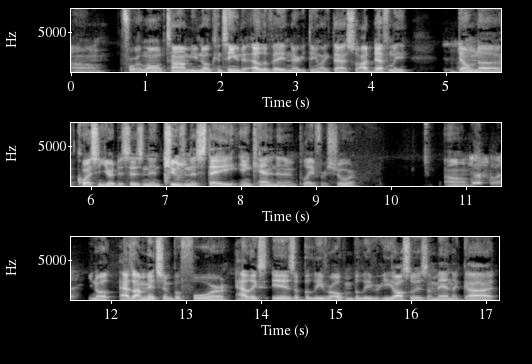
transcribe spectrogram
um, for a long time. You know, continue to elevate and everything like that. So I definitely don't uh, question your decision in choosing to stay in Canada and play for sure. Definitely. You know, as I mentioned before, Alex is a believer, open believer. He also is a man of God.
